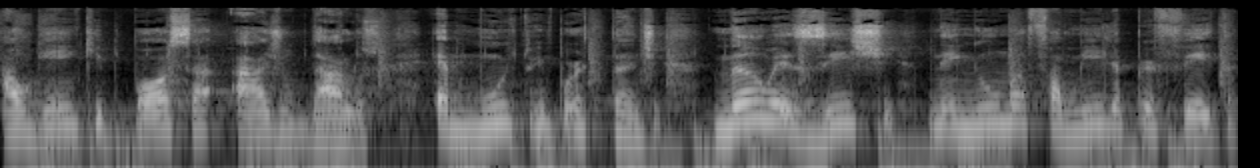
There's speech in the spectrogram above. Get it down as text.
alguém que possa ajudá-los é muito importante. Não existe nenhuma família perfeita.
